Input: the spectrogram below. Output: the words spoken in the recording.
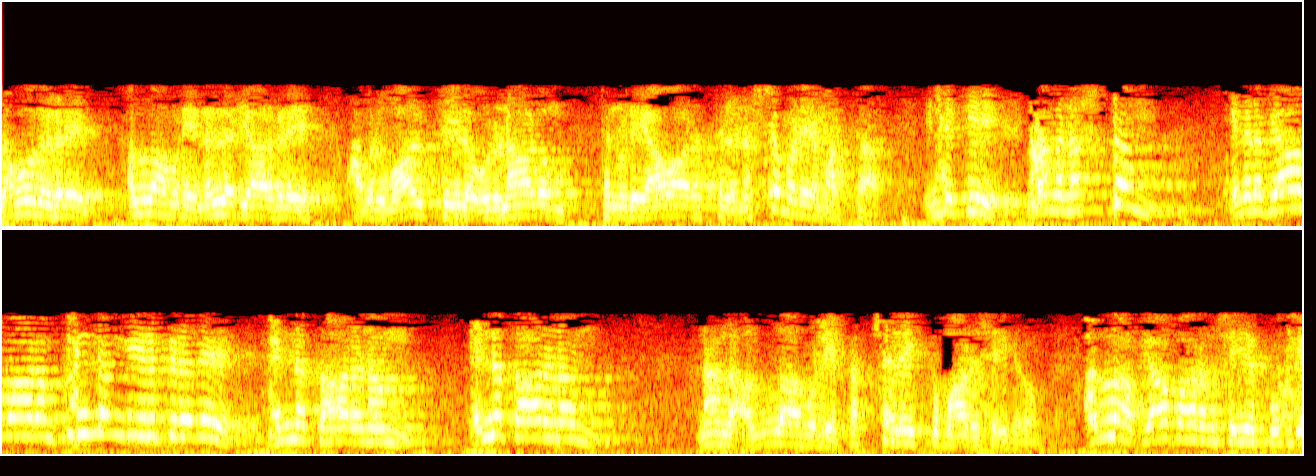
சகோதரர்களே அல்லாஹுடைய நல்லடியார்களே அவர் வாழ்க்கையில ஒரு நாளும் தன்னுடைய வியாபாரத்துல நஷ்டமடைய மாட்டார். இன்றைக்கு நாங்க நஷ்டம் எங்களோட வியாபாரம் பின்தங்கி இருக்கிறது. என்ன காரணம்? என்ன காரணம்? நாங்க அல்லாஹுடைய கட்டளைக்கு மாறு செய்கிறோம். அல்லாஹ் வியாபாரம் செய்யக்கூடிய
